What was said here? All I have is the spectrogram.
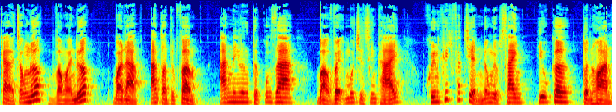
cả ở trong nước và ngoài nước, bảo đảm an toàn thực phẩm, an ninh lương thực quốc gia, bảo vệ môi trường sinh thái, khuyến khích phát triển nông nghiệp xanh, hữu cơ, tuần hoàn.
